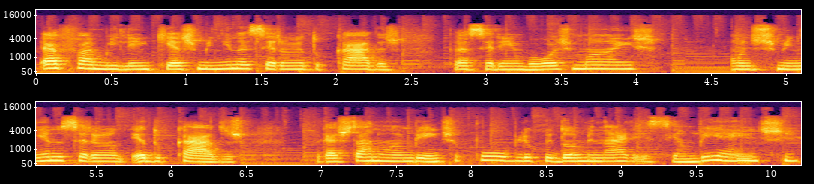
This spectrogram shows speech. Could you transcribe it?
É a família em que as meninas serão educadas para serem boas mães, onde os meninos serão educados para estar no ambiente público e dominar esse ambiente.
